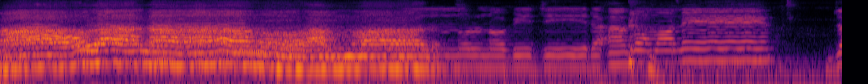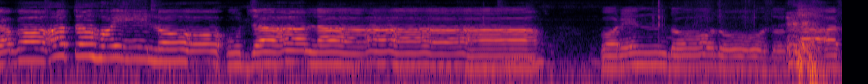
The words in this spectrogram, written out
মাওলানা মুহাম্মদ। নূর নবীজির আগমনে জগৎ হইল উজালা। করেন দরুদ তার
